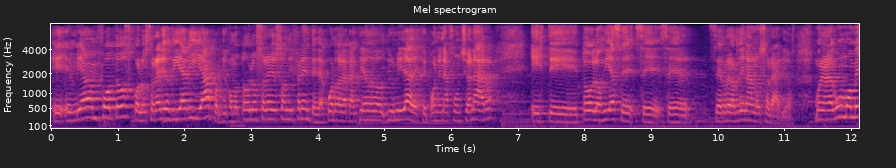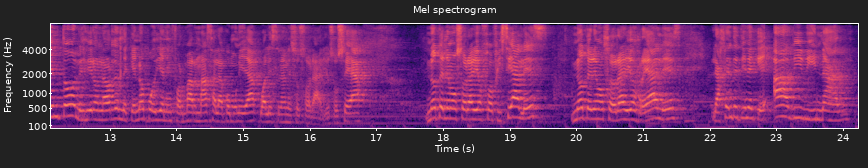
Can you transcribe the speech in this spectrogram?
eh, enviaban fotos con los horarios día a día, porque como todos los horarios son diferentes de acuerdo a la cantidad de, unidades que ponen a funcionar, este, todos los días se, reordenan los horarios. Bueno, en algún momento les dieron la orden de que no podían informar más a la comunidad cuáles eran esos horarios. O sea, no tenemos horarios oficiales, no tenemos horarios reales, la gente tiene que adivinar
